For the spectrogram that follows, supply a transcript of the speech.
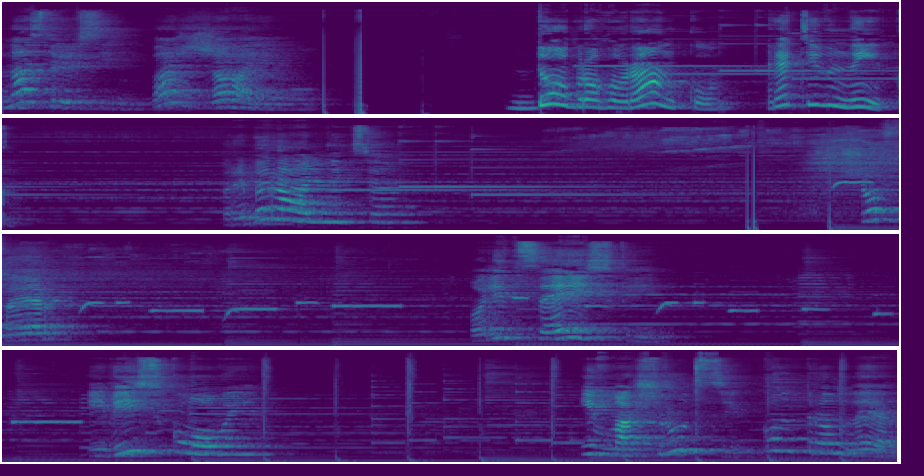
настрою всім бажаємо. Доброго ранку, рятівник, прибиральниця, шофер, поліцейський і військовий, і в маршрутці контролер.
